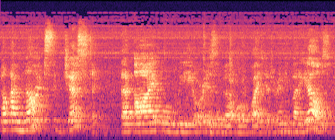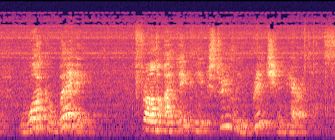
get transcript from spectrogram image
Now, I'm not suggesting that I or we or Isabelle or Whitehead or anybody else walk away from, I think, the extremely rich inheritance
